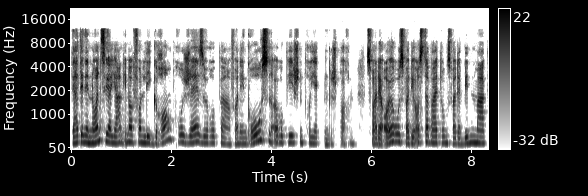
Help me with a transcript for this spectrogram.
Der hat in den 90er Jahren immer von les grands projets européens, von den großen europäischen Projekten gesprochen. Es war der Euro, es war die Osterweiterung, es war der Binnenmarkt,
